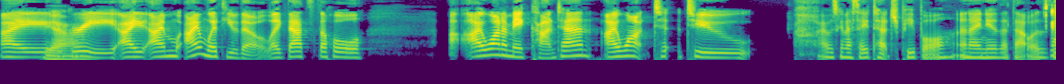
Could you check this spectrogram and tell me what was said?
I Yeah. agree. I I'm I'm with you though. Like that's the whole. I- I want to make content. I want to, to. I was gonna say touch people, and I knew that that was.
